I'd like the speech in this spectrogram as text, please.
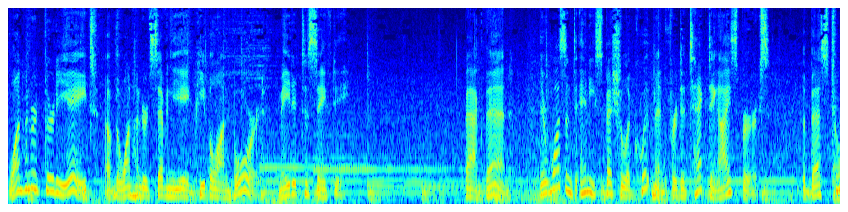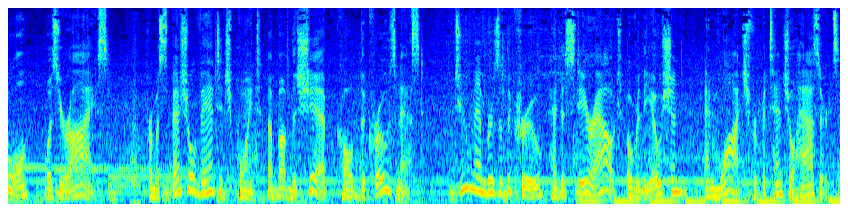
138 of the 178 people on board made it to safety. Back then, there wasn't any special equipment for detecting icebergs. The best tool was your eyes. From a special vantage point above the ship called the crow's nest, two members of the crew had to stare out over the ocean and watch for potential hazards.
